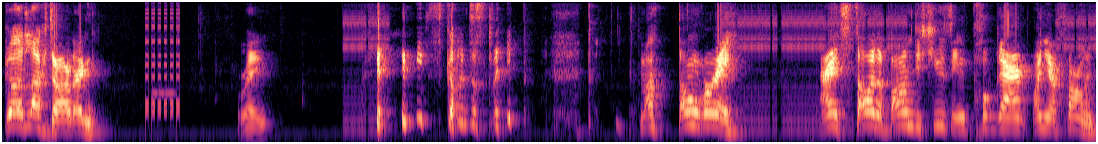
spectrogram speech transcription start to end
Good luck, darling! Ring. He's going to sleep. Don't worry. I installed a bomb diffusing program on your phone.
